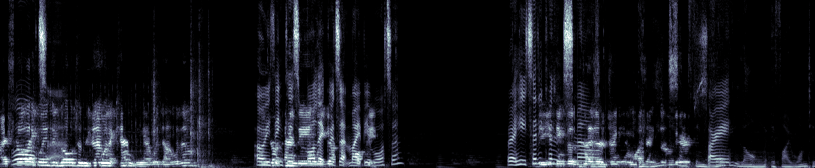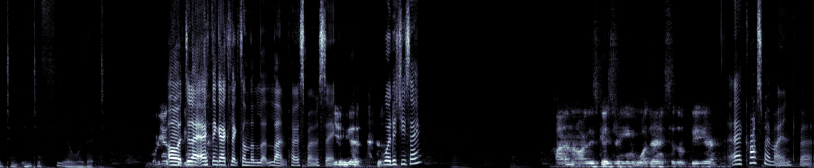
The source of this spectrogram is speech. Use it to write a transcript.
I feel like we need to go to the guy with the candy. Are we done with him? Oh, We you think there's more liquids that might be water? But he said Do he couldn't think those smell. guys are drinking water I'd instead need of beer? something Sorry. very long if I wanted to interfere with it. What are you Oh, did I? I think I clicked on the l- lamppost by mistake. Yeah, you did. What did you say? I don't know. Are these guys drinking water instead of beer? Uh, crossed my mind, but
